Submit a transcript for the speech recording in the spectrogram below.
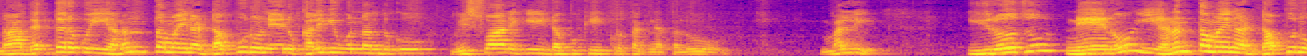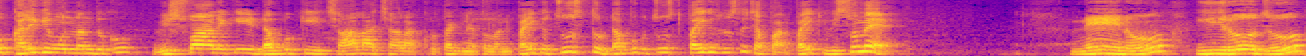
నా దగ్గరకు ఈ అనంతమైన డబ్బును నేను కలిగి ఉన్నందుకు విశ్వానికి డబ్బుకి కృతజ్ఞతలు. మళ్ళీ ఈరోజు నేను ఈ అనంతమైన డబ్బును కలిగి ఉన్నందుకు విశ్వానికి డబ్బుకి చాలా చాలా కృతజ్ఞతలు అని పైకి చూస్తూ డబ్బుకు చూస్తూ పైకి చూస్తూ చెప్పాలి. పైకి విశ్వమే. నేను ఈరోజు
